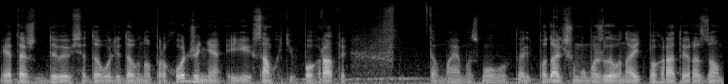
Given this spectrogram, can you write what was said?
Я теж дивився доволі давно проходження і сам хотів пограти. Там маємо змогу подальшому, можливо, навіть пограти разом.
